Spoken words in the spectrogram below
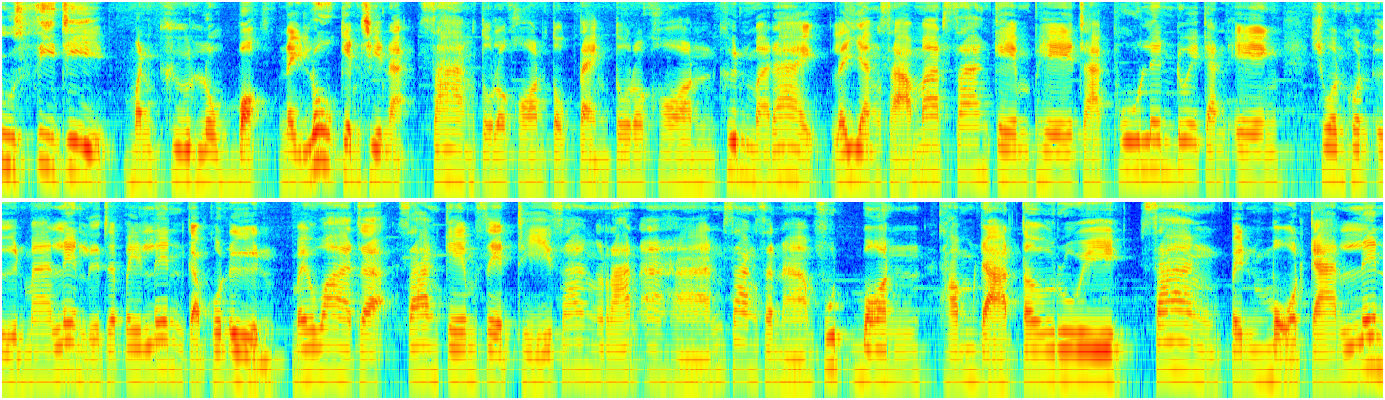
UCG มันคือโลบอกในโลกเกนชินอะสร้างตัวละครตกแต่งตัวละครขึ้นมาได้ และยังสามารถสร้างเกมเพลย์จากผู้เล่นด้วยกันเอง ชวนคนอื่นมาเล่นหรือจะไปเล่นกับคนอื่น ไม่ว่าจะสร้างเกมเศรษฐี สร้างร้านอาหาร สร้างสนามฟุตบอลทำดาดตะรุย สร้างเป็นโหมดการเล่น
